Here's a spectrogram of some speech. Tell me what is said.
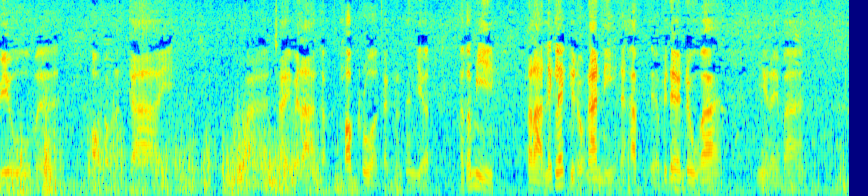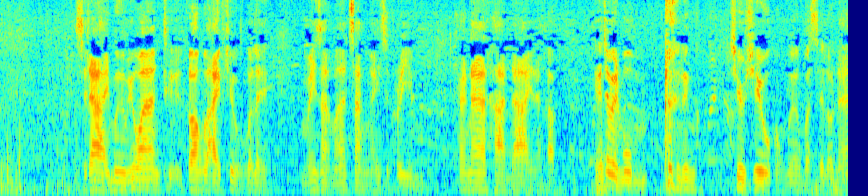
วิวมาออกกำลังกาย มาใช้เวลากับครอบครัวกันค่อนข้างเยอะ แล้วก็มีตลาดเล็กๆ อยู่ตรงด้านนี้นะครับ เดี๋ยวไปเดินดูว่ามีอะไรบ้างเสียดายมือไม่ว่างถือกล้องไลฟ์อยู่ก็เลย ไม่สามารถสั่งไอศครีม ข้างหน้าทานได้นะครับนี่ก็จะเป็นมุมหนึ่งชิลๆของเมืองบาร์เซโลนา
